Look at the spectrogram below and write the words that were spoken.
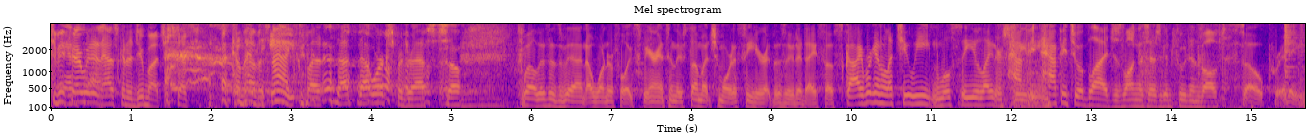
To be fair, we didn't ask her to do much except come have a snack, eat. but that, that works for drafts. So. Well, this has been a wonderful experience, and there's so much more to see here at the zoo today. So, Sky, we're going to let you eat, and we'll see you later, Happy, sweetie. happy to oblige as long as there's good food involved. So pretty.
